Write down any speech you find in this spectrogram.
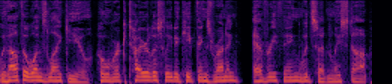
Without the ones like you, who work tirelessly to keep things running, everything would suddenly stop.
